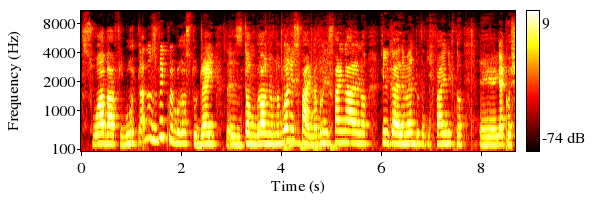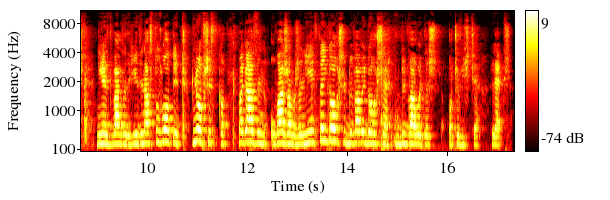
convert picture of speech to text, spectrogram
słaba figurka, no zwykły po prostu Jay e, z tą bronią. No broń jest fajna, broń jest fajna, ale no kilka elementów takich fajnych to e, jakoś nie jest warte tych 11 zł. Mimo wszystko magazyn uważam, że nie jest najgorszy, bywały gorsze, bywały też oczywiście lepsze.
